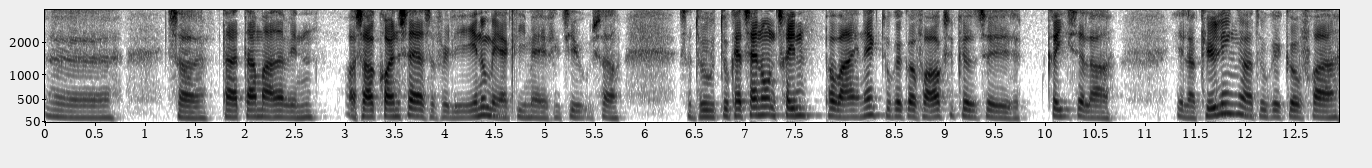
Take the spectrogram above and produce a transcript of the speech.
Øh, så der, der er meget at vinde. Og så er grøntsager selvfølgelig endnu mere klimaeffektivt, så så du, du kan tage nogle trin på vejen. Ikke? Du kan gå fra oksekød til gris eller, eller kylling, og du kan gå fra,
